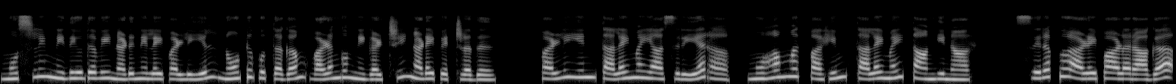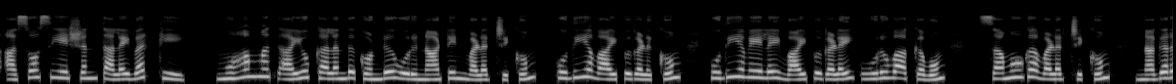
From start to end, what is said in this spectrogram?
முஸ்லிம் நிதியுதவி நடுநிலைப் பள்ளியில் நோட்டு புத்தகம் வழங்கும் நிகழ்ச்சி நடைபெற்றது. பள்ளியின் தலைமையாசிரியர் அ. முஹம்மத் பஹிம் தலைமை தாங்கினார். சிறப்பு அழைப்பாளராக அசோசியேஷன் தலைவர் கி. முகம்மத் அயூப் கலந்து கொண்டு ஒரு நாட்டின் வளர்ச்சிக்கும் புதிய வாய்ப்புகளுக்கும் புதிய வேலை வாய்ப்புகளை உருவாக்கவும் சமூக வளர்ச்சிக்கும் நகர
